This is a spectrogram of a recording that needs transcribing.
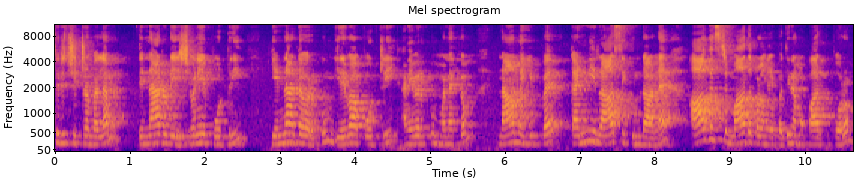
திருச்சிற்றம்பலம் தென்னாடுடைய சிவனையை போற்றி எந்நாட்டவருக்கும் இறைவா போற்றி அனைவருக்கும் வணக்கம். நாம் இப்போ கன்னி ராசிக்குண்டான ஆகஸ்ட் மாத பழங்களை பற்றி நம்ம பார்க்க போகிறோம்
